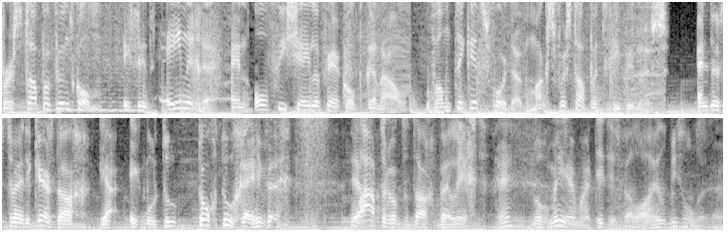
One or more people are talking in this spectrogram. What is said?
Verstappen.com is het enige en officiële verkoopkanaal van tickets voor de Max Verstappen tribunes. En dus tweede kerstdag. Ja, ik moet toe, toch toegeven. Later op de dag wellicht. Hè? Nog meer, maar dit is wel al heel bijzonder. eh.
